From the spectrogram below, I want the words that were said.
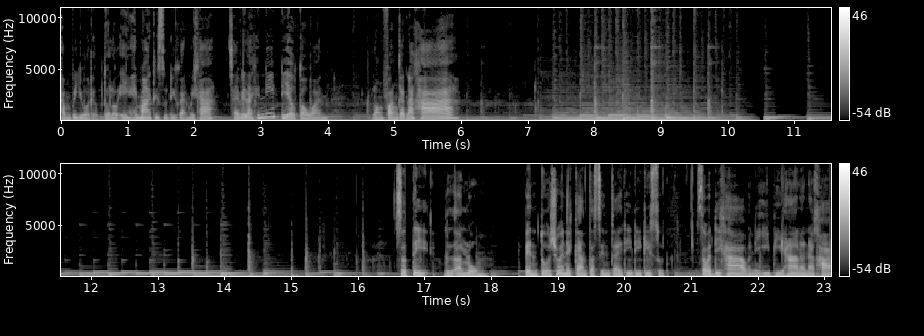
ทำประโยชน์กับตัวเราเองให้มากที่สุดดีกันไหมคะ ใช้เวลาแค่นิดเดียวต่อวัน ลองฟังกันนะคะ สติหรืออารมณ์ เป็นตัวช่วยในการตัดสินใจที่ดีที่สุด สวัสดีค่ะ วันนี้ EP 5 แล้วนะคะ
